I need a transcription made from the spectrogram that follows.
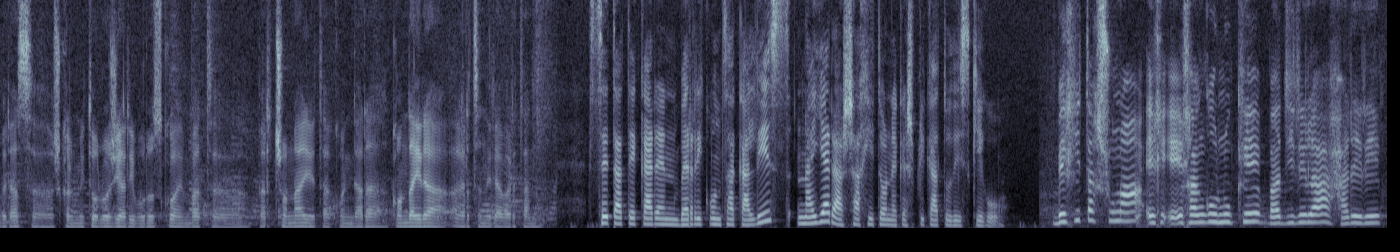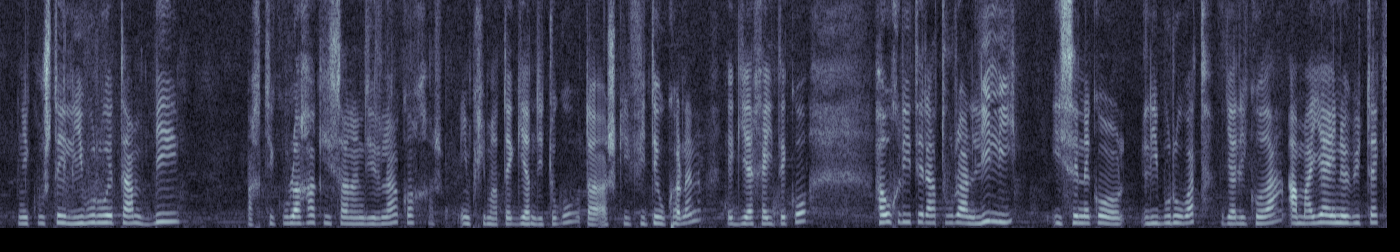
Beraz, uh, Euskal mitologiari buruzko hainbat pertsonai eta kondaira, kondaira agertzen dira bertan. Zetatekaren berrikuntzak aldiz, nahiara sagitonek esplikatu dizkigu. Begitasuna errango nuke badirela harere nik uste liburuetan bi partikularak izanen direla, imprimategian ditugu, eta aski fiteukanen, egia jaiteko. Hauk literaturan Lili izeneko liburu bat jaliko da, amaia enobitek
